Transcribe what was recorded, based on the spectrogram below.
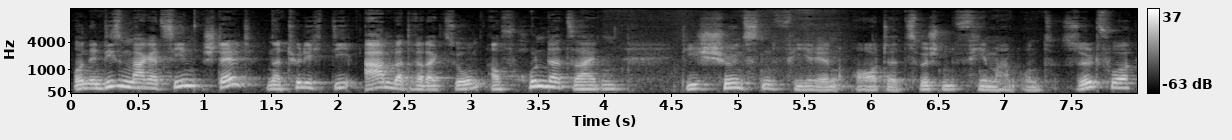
Und in diesem Magazin stellt natürlich die Abendblattredaktion auf 100 Seiten die schönsten Ferienorte zwischen Fehmarn und Sylt vor.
